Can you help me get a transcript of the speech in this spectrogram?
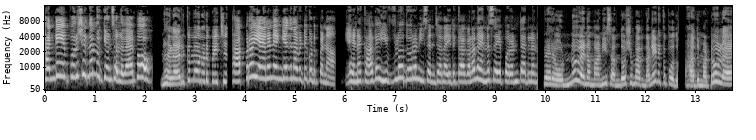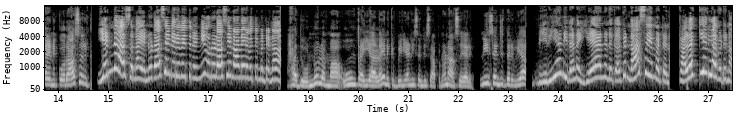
அங்க என் புருஷன் தான் முக்கியம் சொல்லுவேன் போ. நல்லா இருக்குமா உன்னோட பேச்சு? அப்புறம் அண்ணன் எங்கேயாவது நான் விட்டு கொடுப்பேனா? எனக்காக இவ்ளோ தூரம் நீ செஞ்சல இதுக்காகலாம் நான் என்ன செய்ய போறேன்னு தெரியல. வேற ஒண்ணும் வேணாம்மா. நீ சந்தோஷமா இருந்தாலே எனக்கு போதும். அது மட்டும் இல்ல எனக்கு ஒரு ஆசை இருக்கு. என்ன ஆசை நான் என்னோட ஆசையை நிறைவேற்றுறேன் நீ உன்னோட ஆசையை நான் நிறைவேற்ற மாட்டேனா அது ஒண்ணும் இல்லம்மா. உன் கையால எனக்கு பிரியாணி செஞ்சு சாப்பிடணும்னு ஆசையா இருக்கு. நீ செஞ்சு தருவியா? பிரியாணி தானே? ஏன் அண்ணனுக்காக நான் செய்ய மாட்டேனா? கலக்கியர்ல விடுனா?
